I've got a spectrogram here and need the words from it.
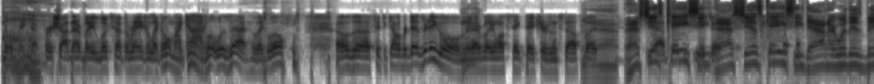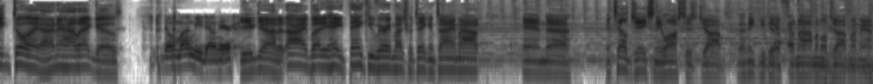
they'll take that oh. first shot, and everybody looks at the range, and like, "Oh my God, what was that?" I'm like, "Well, that was a 50 caliber Desert Eagle," and everybody wants to take pictures and stuff. But yeah, that's just get Casey. used to it. That's just Casey down there with his big toy. I know how that goes. Don't mind me down here. You got it. All right, buddy. Hey, thank you very much for taking time out and uh, and tell Jason he lost his job. I think you did a phenomenal job, my man.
